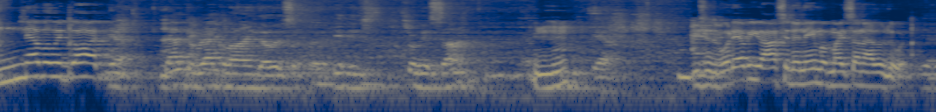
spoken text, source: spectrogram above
Never with God. yeah, that direct line though is, is through his son. Mm-hmm. Yeah, He says, whatever you ask in the name of my son, I will do it. yeah.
